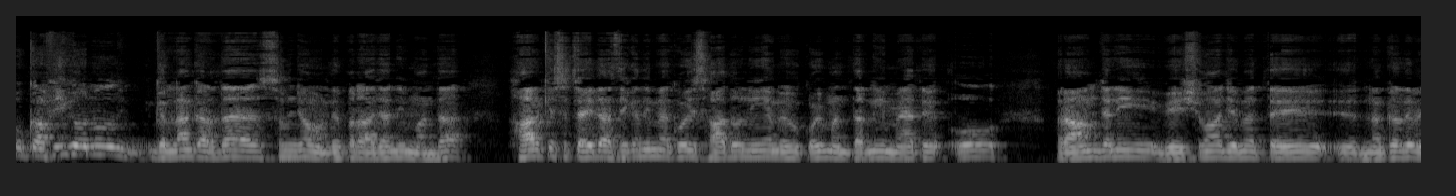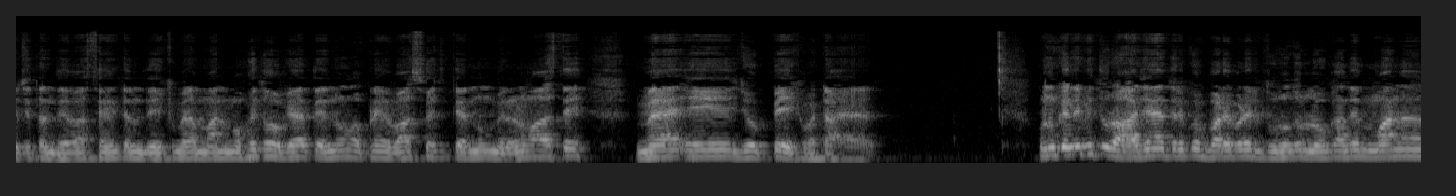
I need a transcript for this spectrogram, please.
ਉਹ ਕਾਫੀ ਕੁ ਉਹਨੂੰ ਗੱਲਾਂ ਕਰਦਾ ਹੈ ਸਮਝਾਉਣ ਦੇ ਪਰ ਰਾਜਾ ਨਹੀਂ ਮੰਨਦਾ। ਹਰ ਕੇ ਸੱਚਾਈ ਦੱਸਦੀ ਕਹਿੰਦੀ ਮੈਂ ਕੋਈ ਸਾਧੂ ਨਹੀਂ ਹੈ ਮੇਰੇ ਕੋਲ ਕੋਈ ਮੰਤਰ ਨਹੀਂ ਹੈ, ਮੈਂ ਤੇ ਉਹ ਰਾਮਜਨੀ ਵੇਸ਼ਵਾ ਜੇ ਮੈਂ ਤੇ ਨਗਰ ਦੇ ਵਿੱਚ ਧੰਦੇ ਵਾਸਤੇ ਆਈ ਤੈਨੂੰ ਦੇਖ ਕੇ ਮੇਰਾ ਮਨ ਮੋਹਿਤ ਹੋ ਗਿਆ ਤੈਨੂੰ ਆਪਣੇ ਵਸ ਵਿੱਚ ਤੈਨੂੰ ਮਿਲਣ ਵਾਸਤੇ ਮੈਂ ਇਹ ਜੋ ਭੇਖ ਵਟਾਇਆ ਹੈ। ਉਹਨੂੰ ਕਹਿੰਦੇ ਵੀ ਤੂੰ ਰਾਜ ਹੈ ਤੇਰੇ ਕੋਲ ਬੜੇ ਬੜੇ ਦੂਰੋਂ ਦੂਰ ਲੋਕਾਂ ਦੇ ਮਨ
